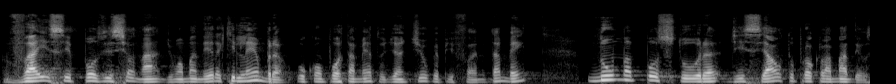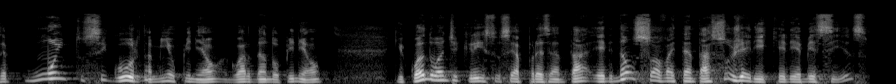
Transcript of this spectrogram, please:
vai se posicionar de uma maneira que lembra o comportamento de Antíoco Epifânio também, numa postura de se autoproclamar Deus. É muito seguro, na minha opinião, agora dando opinião, que quando o anticristo se apresentar, ele não só vai tentar sugerir que ele é Messias,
